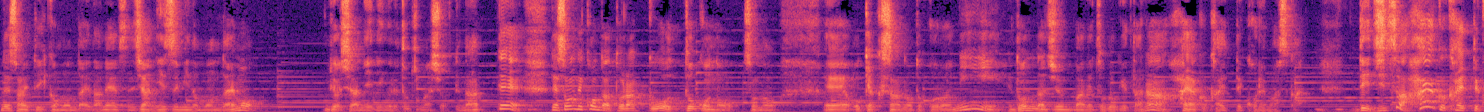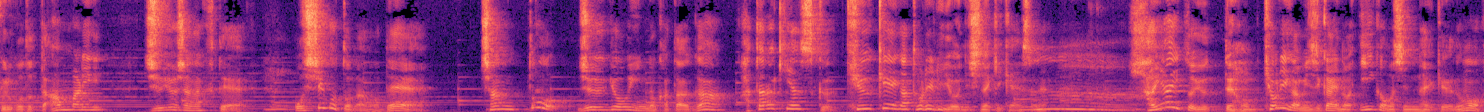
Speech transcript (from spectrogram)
で、最適化問題だね、つって、じゃあ荷積みの問題も、量子アニーリングで解きましょうってなって、で、そんで今度はトラックをどこの、その、えーお客さんのところに、どんな順番で届けたら、早く帰ってこれますか。で、実は早く帰ってくることってあんまり重要じゃなくて、お仕事なので、ちゃんと従業員の方が働きやすく休憩が取れるようにしなきゃいけないんですよね。早いと言っても距離が短いのはいいかもしれないけれども、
